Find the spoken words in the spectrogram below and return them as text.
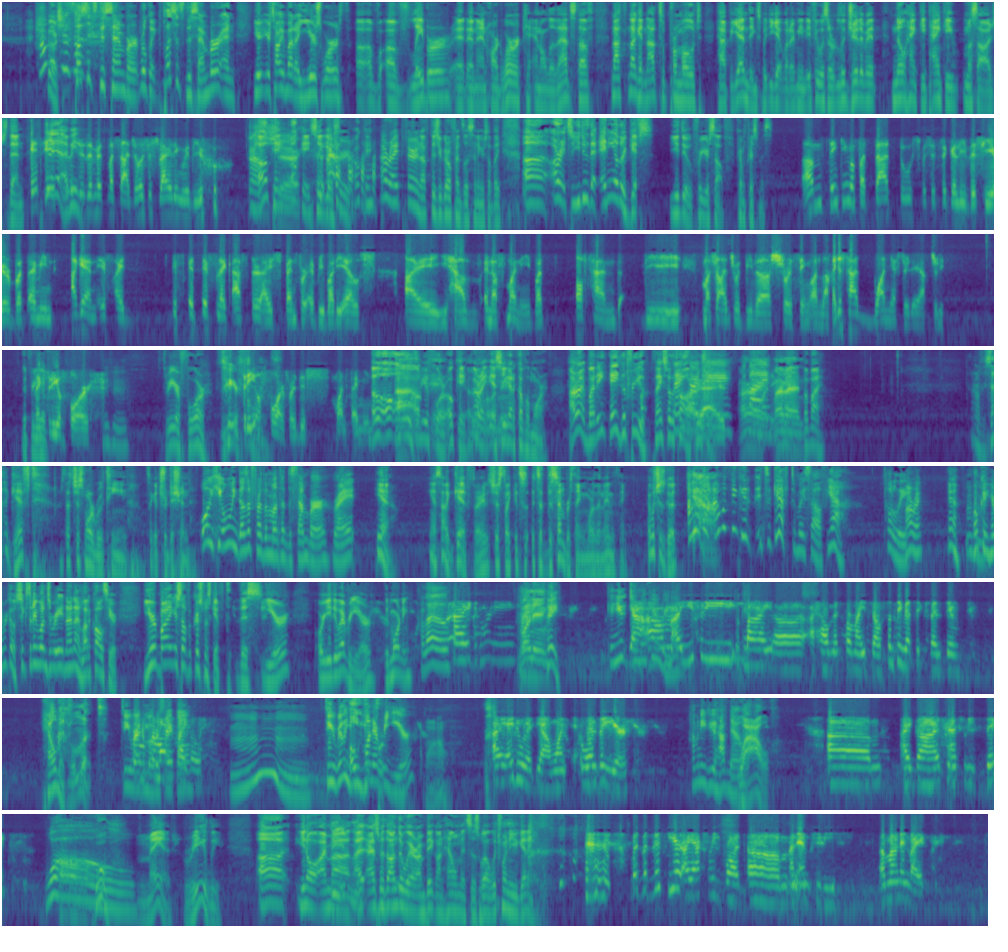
Sure. Plus, it's December. Real quick. Plus, it's December, and you're, you're talking about a year's worth of of labor and, and, and hard work and all of that stuff. Not not again, not to promote happy endings, but you get what I mean. If it was a legitimate, no hanky panky massage, then It is yeah, I mean, legitimate massage. I was just riding with you. okay, Sure. okay. So yeah, sure. Okay, all right, fair enough. Because your girlfriend's listening or something. Uh, all right. So you do that. Any other gifts you do for yourself come Christmas? I'm thinking of a tattoo specifically this year, but I mean, again, if I, if if, if like after I spend for everybody else, I have enough money, but offhand, the massage would be the sure thing on luck. I just had one yesterday, actually, Good for like you. three or 4 Three or four. Three or three or four for this month. I mean, Oh, oh, oh, Ah, three okay. or four. Okay. All Hello, right. Yeah, so you got a couple more. All right, buddy. Hey, good for you. Thanks for the Thanks, call. RJ. Appreciate it. Bye-bye. Bye, man. Bye-bye. I don't know, is that a gift? Or is that just more routine? It's like a tradition. Well, he only does it for the month of December, right? Yeah. Yeah, it's not a gift, right? It's just like, it's it's a December thing more than anything. Which is good. I don't know. I would think it, it's a gift to myself. Yeah, totally. All right. Yeah. Mm-hmm. Okay, here we go. 631-0899. A lot of calls here. You're buying yourself a Christmas gift this year, or you do every year. Good morning. Hello. Hi, good morning. Morning. Hey. Can you turn off your Yeah, um, radio? I usually buy uh, a helmet for myself, something that's expensive. Helmet. Helmet. Do you ride a For- for motorcycle? motorcycle. Mm. Do you really Oh, need you- one for- every year? Wow. I, I do it, yeah, one, once a year. How many do you have now? Wow. Um, I got actually six. Whoa. Ooh, man, really? Uh, you know, I'm uh, I, as with underwear, I'm big on helmets as well. Which one are you getting? But but this year I actually bought um, an MTB, a mountain bike.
